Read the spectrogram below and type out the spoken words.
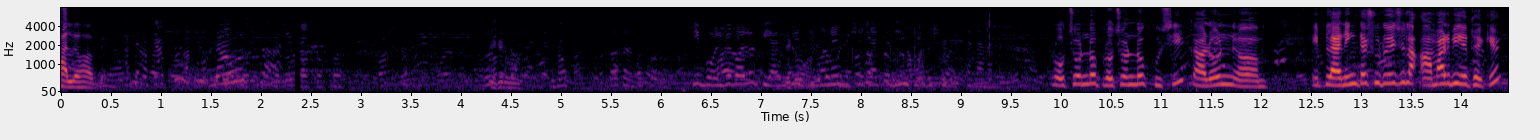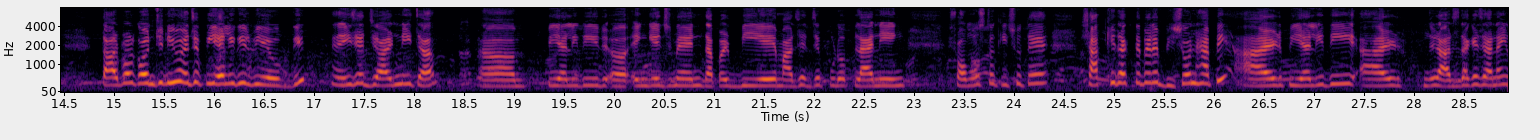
ভালো হবে কি বলবে বলো পিয়ালিকে জীবনের বিশেষ একটা দিন কীভাবে শুভেচ্ছা জানাবে প্রচণ্ড প্রচণ্ড খুশি, কারণ এই প্ল্যানিংটা শুরু হয়েছিল আমার বিয়ে থেকে। তারপর কন্টিনিউ হয়েছে পিয়ালিদির বিয়ে অবধি। এই যে জার্নিটা পিয়ালিদির এঙ্গেজমেন্ট তারপর বিয়ে, মাঝের যে পুরো প্ল্যানিং, সমস্ত কিছুতে সাক্ষী থাকতে পেরে ভীষণ হ্যাপি আর পিয়ালিদি আর রাজদাকে জানাই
